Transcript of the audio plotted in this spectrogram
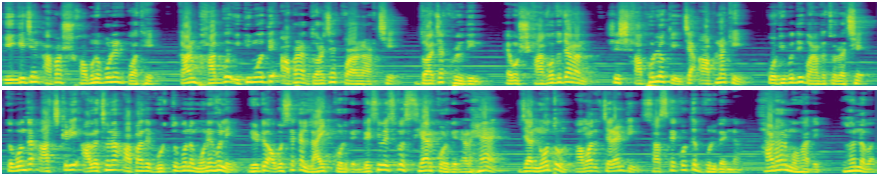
এগিয়ে যান আপনার স্বপ্নপূরণের পথে। কারণ ভাগ্য ইতিমধ্যে আপনার দরজা করা নাড়ছে। দরজা খুলে দিন এবং স্বাগত জানান সেই সাফল্যকে যা আপনাকে কোটিপতি বানাতে চলেছে। তো বন্ধুরা, আজকের এই আলোচনা আপনাদের গুরুত্বপূর্ণ মনে হলে ভিডিও অবশ্যই একটা লাইক করবেন, বেশি বেশি করে শেয়ার করবেন। আর হ্যাঁ যা নতুন, আমাদের চ্যানেলটি সাবস্ক্রাইব করতে ভুলবেন না। হার হার মহাদেব, ধন্যবাদ।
